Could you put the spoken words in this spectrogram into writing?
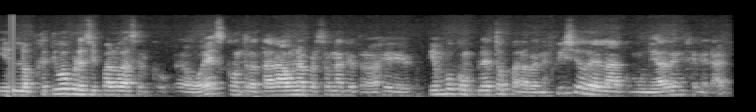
y el objetivo principal va a ser, o es, contratar a una persona que trabaje tiempo completo para beneficio de la comunidad en general,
